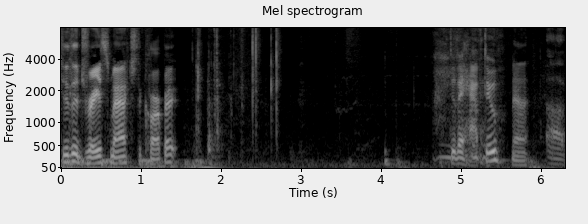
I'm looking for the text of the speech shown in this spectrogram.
Do the drapes match the carpet? Do they have to? Nah. Uh,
